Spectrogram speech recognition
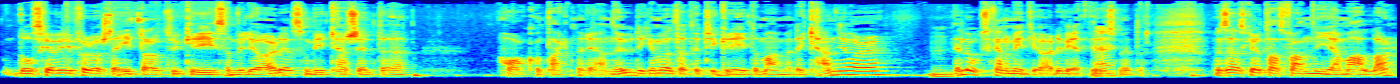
då ska vi för det första hitta något tryckeri som vill göra det som vi kanske inte har kontakt med det nu. Det kan vara att det tryckeriet de använder kan göra det. Mm. Eller också kan de inte göra det, vet vi liksom inte. Men sen ska det tas fram nya mallar.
